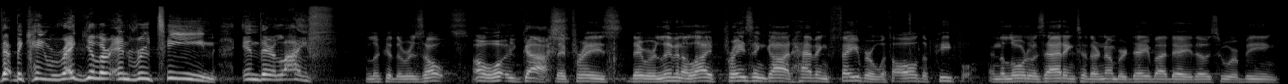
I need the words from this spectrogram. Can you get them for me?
that became regular and routine in their life. Look at the results. Oh, what, gosh. They praised, they were living a life praising God, having favor with all the people. And the Lord was adding to their number day by day those who were being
